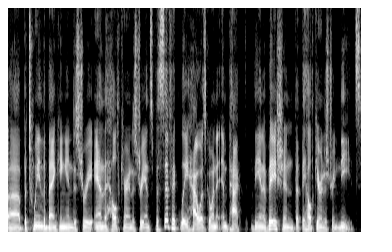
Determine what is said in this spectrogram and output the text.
uh, between the banking industry and the healthcare industry, and specifically how it's going to impact the innovation that the healthcare industry needs.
